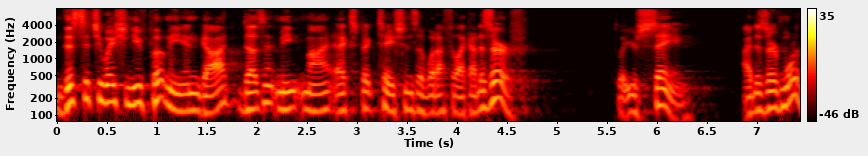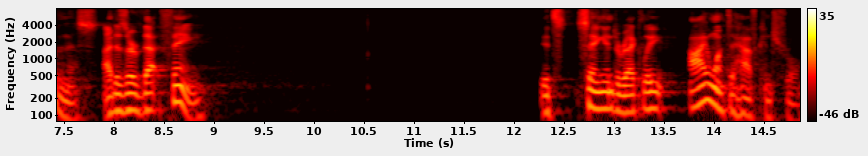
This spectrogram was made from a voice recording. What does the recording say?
This situation you've put me in, God, doesn't meet my expectations of what I feel like I deserve. That's what you're saying. I deserve more than this, I deserve that thing. It's saying indirectly, I want to have control.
